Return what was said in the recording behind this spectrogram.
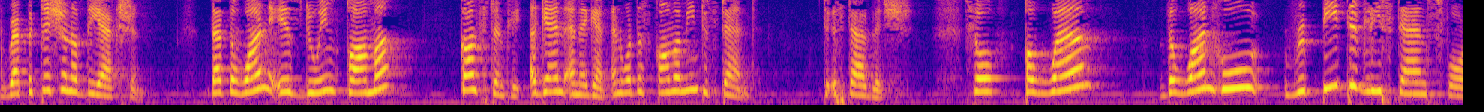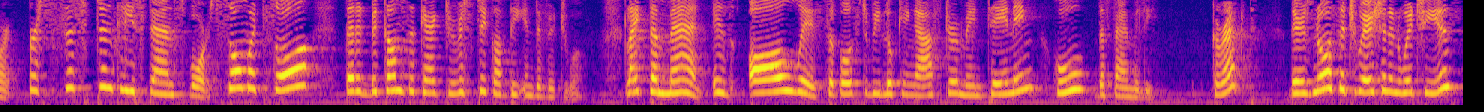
repetition of the action. That the one is doing qama constantly, again and again. And what does qama mean? To stand, to establish. So, qawwam, the one who repeatedly stands for, persistently stands for, so much so that it becomes a characteristic of the individual. Like the man is always supposed to be looking after, maintaining who? The family. Correct? There is no situation in which he is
